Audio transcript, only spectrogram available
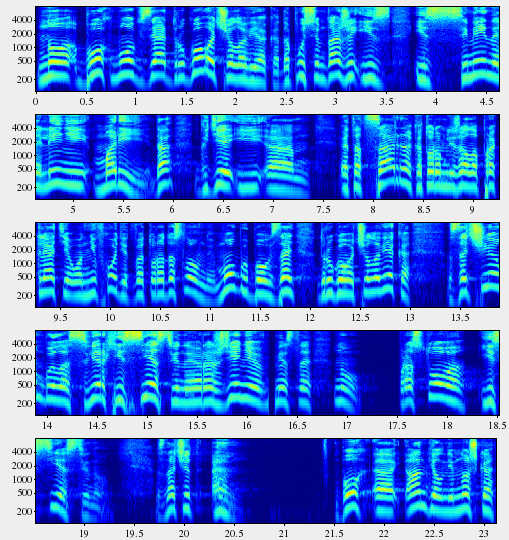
Но Бог мог взять другого человека, допустим, даже из, из семейной линии Марии, да, где и э, этот царь, на котором лежало проклятие, он не входит в эту родословную. Мог бы Бог взять другого человека? Зачем было сверхъестественное рождение вместо ну, простого естественного? Значит, Бог, э, ангел немножко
